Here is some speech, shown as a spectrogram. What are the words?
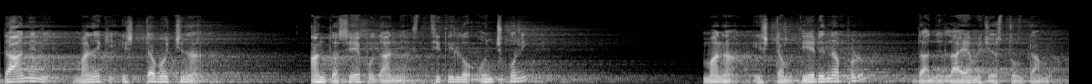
దానిని మనకి ఇష్టమొచ్చిన అంతసేపు దాన్ని స్థితిలో ఉంచుకొని మన ఇష్టం తీరినప్పుడు దాన్ని లయము చేస్తుంటాము.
